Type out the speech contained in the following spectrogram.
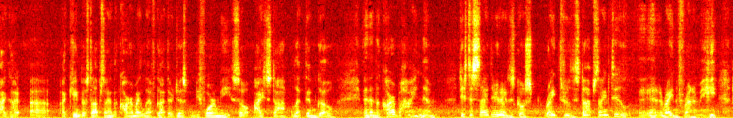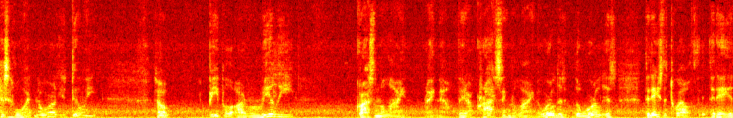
I got uh, I came to a stop sign. The car on my left got there just before me, so I stopped, let them go, and then the car behind them just decided they're gonna just go right through the stop sign too, and right in front of me. I said, "What in the world are you doing?" So people are really crossing the line right now. They are crossing the line. The world is the world is today's the 12th. Today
